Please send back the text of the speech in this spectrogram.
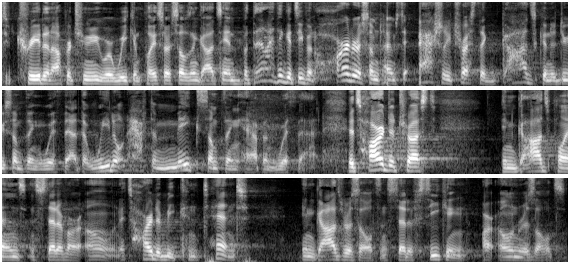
to create an opportunity where we can place ourselves in God's hand. But then I think it's even harder sometimes to actually trust that God's going to do something with that, that we don't have to make something happen with that. It's hard to trust in God's plans instead of our own. It's hard to be content in God's results instead of seeking our own results.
